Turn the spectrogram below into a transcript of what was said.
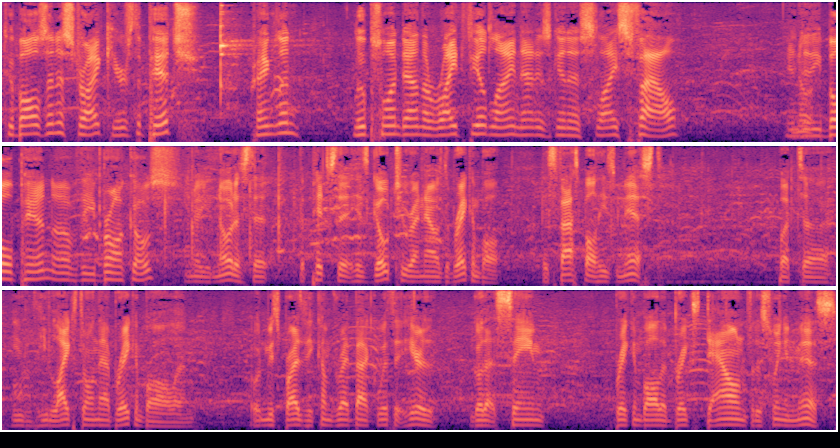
Two balls and a strike. Here's the pitch. Kringlen loops one down the right field line. That is going to slice foul into know- the bullpen of the Broncos. you know you notice that the pitch that his go-to right now is the breaking ball. His fastball he's missed, but uh, he he likes throwing that breaking ball, and I wouldn't be surprised if he comes right back with it here. Go that same breaking ball that breaks down for the swing and miss.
